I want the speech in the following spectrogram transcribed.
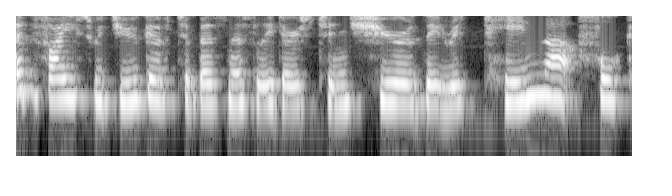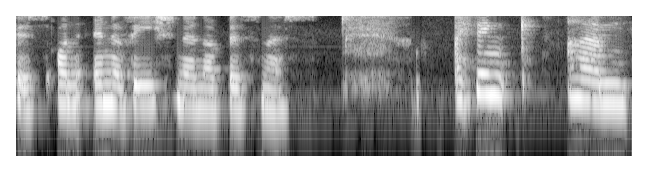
advice would you give to business leaders to ensure they retain that focus on innovation in a business? I think um,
